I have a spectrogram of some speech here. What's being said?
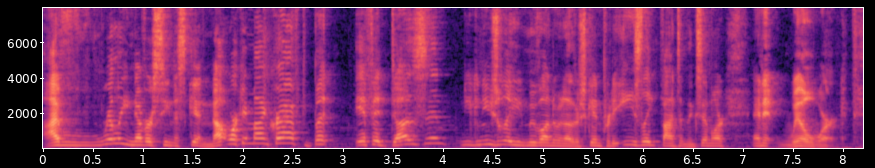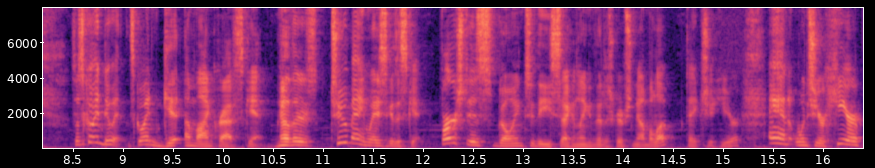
I've really never seen a skin not work in Minecraft, but if it doesn't, you can usually move on to another skin pretty easily, find something similar, and it will work. So let's go ahead and do it. Let's go ahead and get a Minecraft skin. Now, there's two main ways to get a skin. First is going to the second link in the description down below. Takes you here. And once you're here,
